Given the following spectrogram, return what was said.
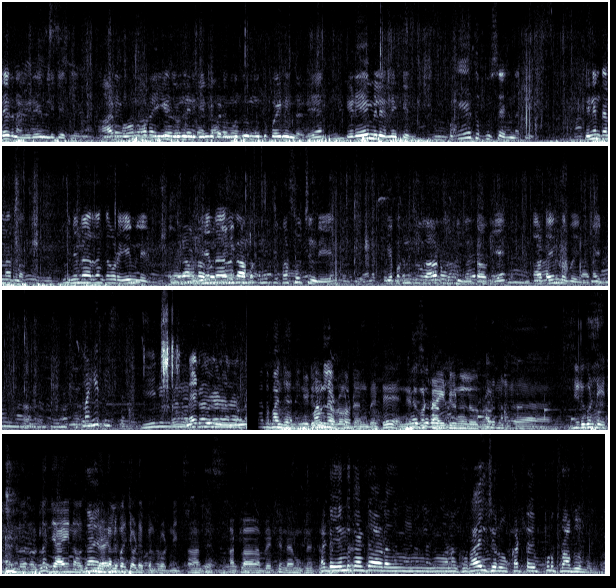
లేదు నాకు ఇదేం లీకేజ్ లేదు ఆడే కూడా లీకేజ్ ఉండేది ఎండి పడి ముందు ముందు పోయింది అది. ఇక్కడ ఏమీ లేదు లీకేజ్ ఒక ఏతు చూసేసింది అట్లా. ఎనిమిదిన్నరలో ఎనిమిదిన్నర దాకా కూడా ఏమీ లేదు. ఎనిమిదిన్నరకి ఆ పక్క నుంచి బస్సు వచ్చింది. ఈ పక్క నుంచి ఒక ఆటో వచ్చింది ఆ టైంలో పోయింది నైట్ నైట్ జాయిన్ అవుతుంది. చౌడేపల్లి రోడ్ నుంచి. అట్లా పెట్టి అంటే ఎందుకంటే ఆడ మనకు రాయల చెరువు కట్ట ఎప్పుడు ప్రాబ్లం ఉంది.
